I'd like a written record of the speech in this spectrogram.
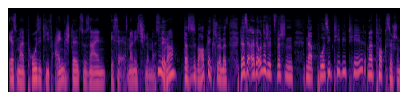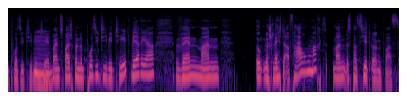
erstmal positiv eingestellt zu sein, ist ja erstmal nichts Schlimmes, Nö, oder? Das ist überhaupt nichts Schlimmes. Das ist ja der Unterschied zwischen einer Positivität und einer toxischen Positivität. Mhm. Weil zum Beispiel eine Positivität wäre ja, wenn man irgendeine schlechte Erfahrung macht, man, es passiert irgendwas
